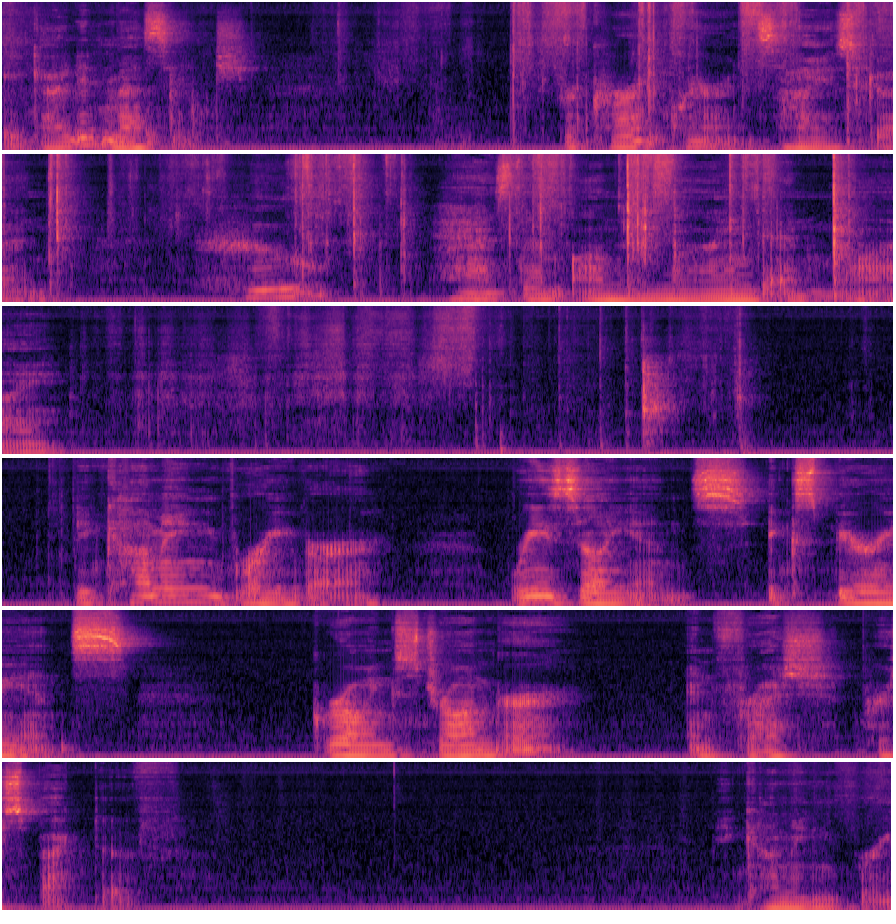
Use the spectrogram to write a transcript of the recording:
a guided message for current querents highest good? Who has them on their mind and why? Becoming braver resilience, experience, growing stronger, and fresh perspective. Becoming bra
